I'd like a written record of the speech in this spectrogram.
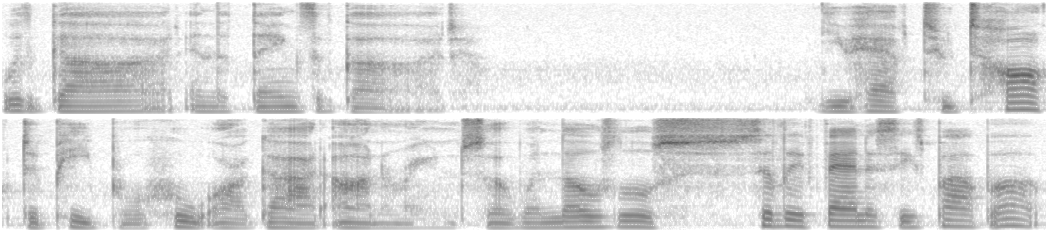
with God and the things of God you have to talk to people who are God honoring. So when those little silly fantasies pop up,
